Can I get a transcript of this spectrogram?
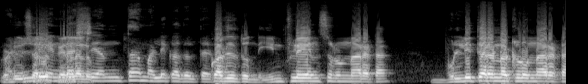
ప్రొడ్యూసర్ల పిల్లలు అంతా మళ్ళీ కదులుతాయి. కదులుతుంది. ఇన్ఫ్లుయెన్సర్లు ఉన్నారట బుల్లితెర నటులు ఉన్నారట.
